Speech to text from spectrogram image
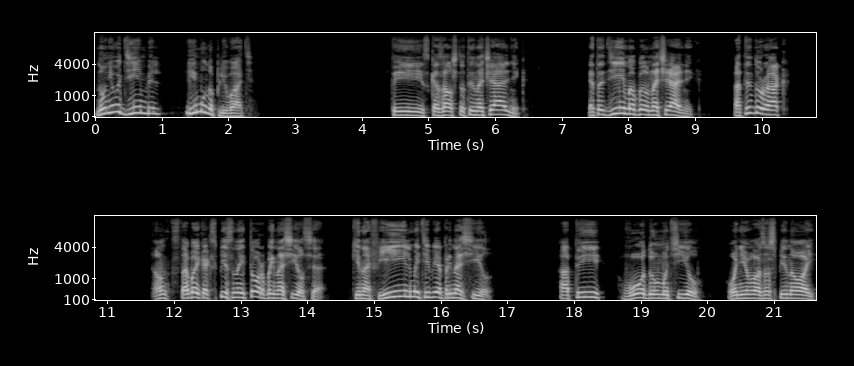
Но у него дембель, и ему наплевать. Ты сказал, что ты начальник. Это Дима был начальник, а ты дурак. Он с тобой как с писаной торбой носился, кинофильмы тебе приносил. А ты воду мутил у него за спиной.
